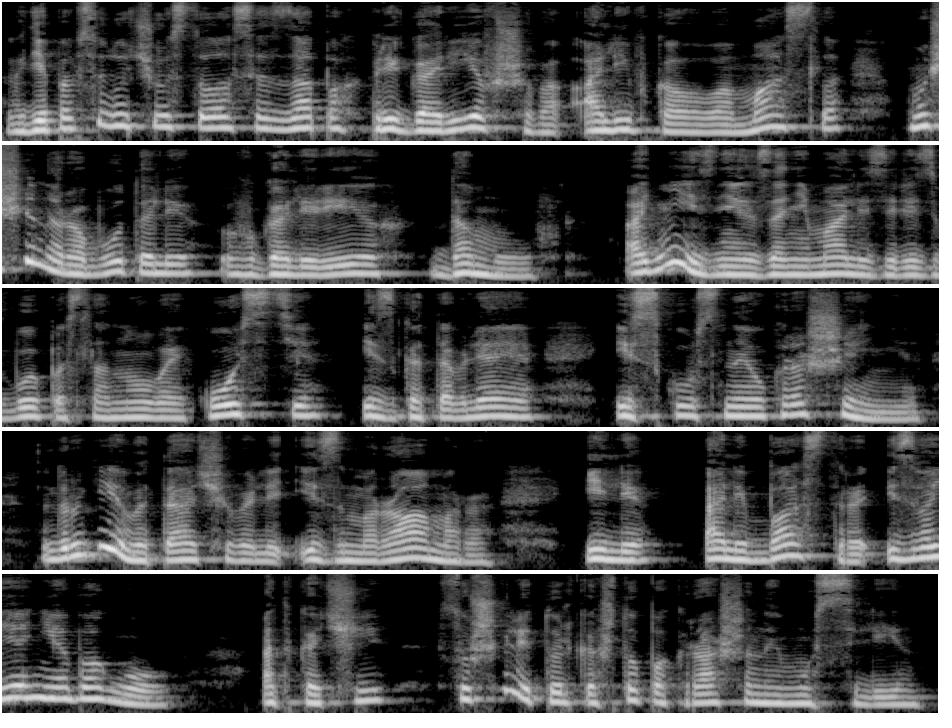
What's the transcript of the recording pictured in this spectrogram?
где повсюду чувствовался запах пригоревшего оливкового масла, мужчины работали в галереях домов. Одни из них занимались резьбой по слоновой кости, изготовляя искусные украшения, другие вытачивали из мрамора или алебастра изваяния богов, а ткачи сушили только что покрашенный муслин,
